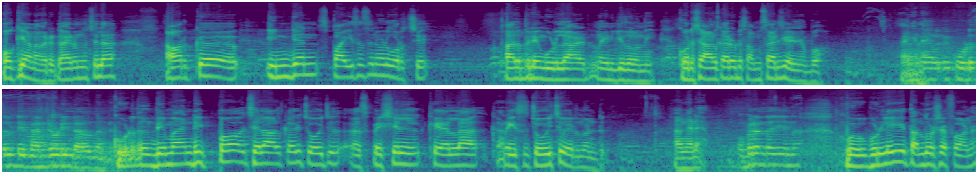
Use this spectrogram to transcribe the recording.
ഓക്കെയാണ് അവർ കാരണം എന്ന് വെച്ചാൽ അവർക്ക് ഇന്ത്യൻ സ്പൈസസിനോട് കുറച്ച് താല്പര്യം കൂടുതലാണെന്ന് എനിക്ക് തോന്നി. കുറച്ച് ആൾക്കാരോട് സംസാരിച്ച് കഴിഞ്ഞപ്പോൾ അങ്ങനെ. കൂടുതൽ ഡിമാൻഡ് കൂടി ഉണ്ടാവുന്നുണ്ട്. കൂടുതൽ ഡിമാൻഡ് ഇപ്പോൾ ചില ആൾക്കാർ ചോദിച്ചു സ്പെഷ്യൽ കേരള കറീസ് ചോദിച്ചു വരുന്നുണ്ട്. അങ്ങനെ. ചെയ്യുന്നത് പുള്ളി തന്തൂർ ഷെഫാണ്.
